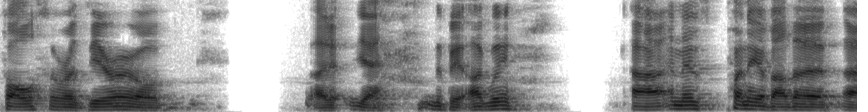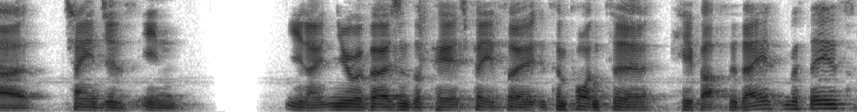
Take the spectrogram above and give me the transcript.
false or a zero or yeah, a bit ugly. Uh, and there's plenty of other uh, changes in you know, newer versions of PHP. So it's important to keep up to date with these.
